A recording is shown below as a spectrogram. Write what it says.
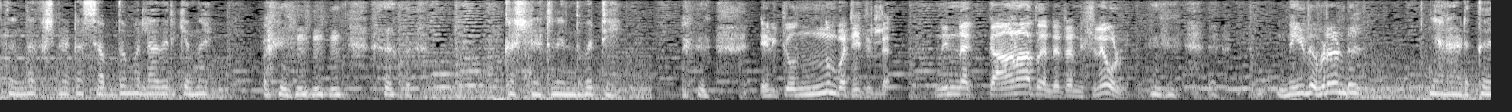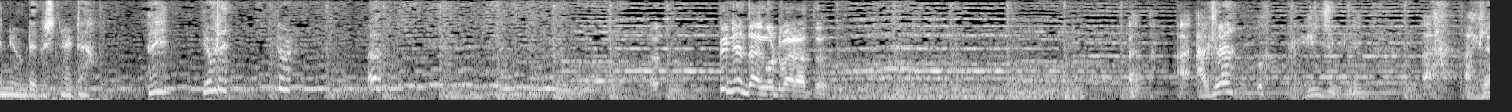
ഇതെന്താ കൃഷ്ണേട്ടാ ശബ്ദമല്ലാതിരിക്കുന്നേ? കൃഷ്ണേട്ടന് എന്തു പറ്റി? എനിക്കൊന്നും പറ്റിയിട്ടില്ല. നിന്നെ കാണാത്ത എന്റെ ടെൻഷനേ ഉള്ളൂ. നീ ഇതെവിടെ ഉണ്ട്? ഞാൻ അടുത്ത് തന്നെ ഉണ്ട് കൃഷ്ണേട്ടാ? എവിടെ? പിന്നെന്താ അങ്ങോട്ട് വരാത്തത്? അഖില? ഓ, റേഞ്ച് ഇല്ല അ, അഖില?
